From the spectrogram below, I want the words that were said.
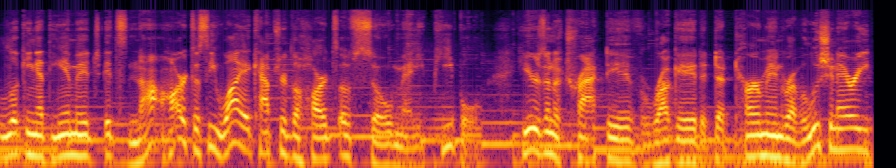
Looking at the image, it's not hard to see why it captured the hearts of so many people. Here's an attractive, rugged, determined revolutionary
